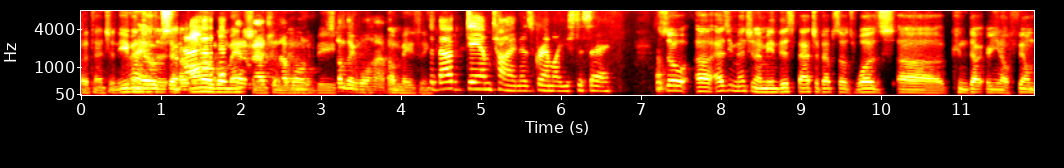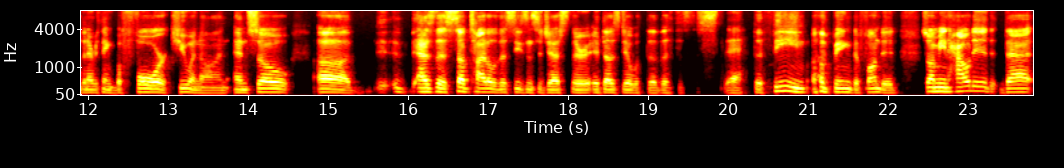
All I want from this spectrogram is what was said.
attention, even I just a, so. an honorable mention. that would be something will happen. Amazing. It's about damn time, as Grandma used to say. So, uh, as you mentioned, I mean, this batch of episodes was uh, conduct, you know, filmed and everything before QAnon, and so uh, as the subtitle of this season suggests, there it does deal with the the the theme of being defunded. So, I mean, how did that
